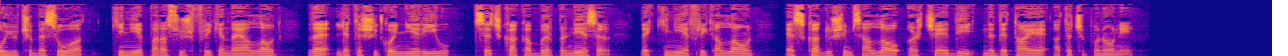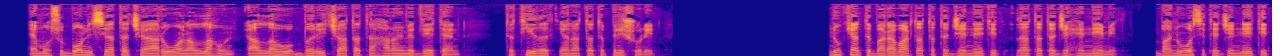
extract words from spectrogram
O ju që besuat, kinie parasysh frikën ndaj Allahut dhe le të shikojë njeriu se çka ka bërë për nesër dhe kinie frikë Allahun e s'ka dyshim se Allahu është që e di në detaje atë që punoni. E mos u bëni si ata që e harruan Allahun e Allahu bëri që ata të harrojnë vetveten, të tillët janë ata të prishurit. Nuk janë të barabartë ata të xhenetit dhe ata të xhehenemit. Banuesit e xhenetit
